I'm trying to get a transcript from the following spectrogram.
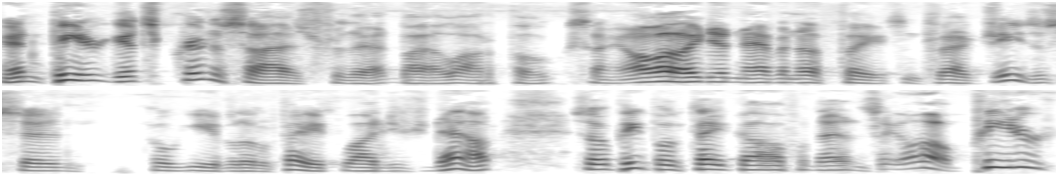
And Peter gets criticized for that by a lot of folks, saying, Oh, he didn't have enough faith. In fact, Jesus said, Oh, you have a little faith. Why did you doubt? So people take off with that and say, Oh, Peter,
